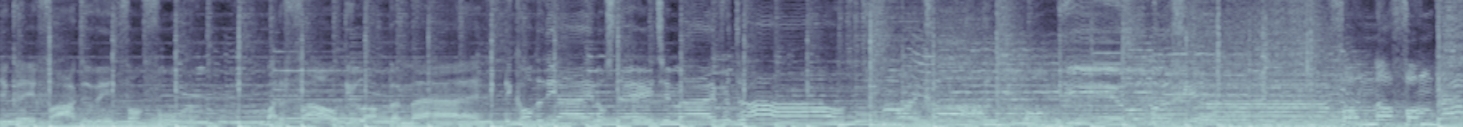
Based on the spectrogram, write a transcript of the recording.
Je kreeg vaak de wind van voren, maar de fout die lag bij mij. Ik hoop dat jij nog steeds in mij vertrouwt. Maar ik ga opnieuw beginnen. Vanaf vandaag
